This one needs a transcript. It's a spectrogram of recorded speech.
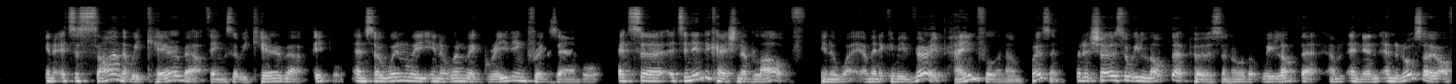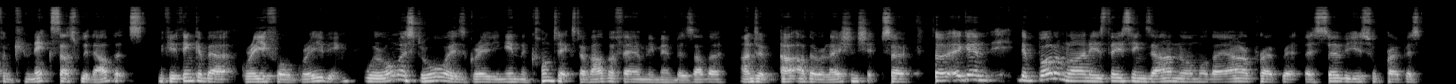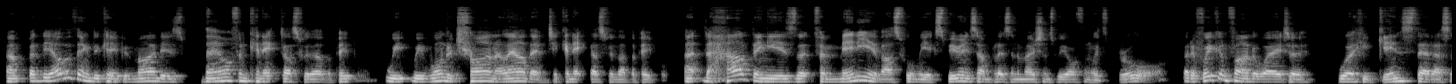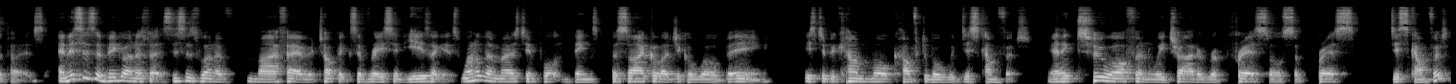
you know, it's a sign that we care about things, that we care about people. And so when we, you know, when we're grieving, for example, it's a, it's an indication of love in a way. I mean, it can be very painful and unpleasant, but it shows that we love that person or that we love that. Um, and, and, and it also often connects us with others. If you think about grief or grieving, we're almost always grieving in the context of other family members, other, under, uh, other relationships. So, so again, the bottom line is these things are normal. They are appropriate. They serve a useful purpose. Um, but the other thing to keep in mind is they often connect us with other people. we, we want to try and allow them to connect us with other people. Uh, the hard thing is that for many of us, when we experience unpleasant emotions, we often withdraw. But if we can find a way to work against that, I suppose. And this is a big one, I suppose. This is one of my favorite topics of recent years, I guess. One of the most important things for psychological well being is to become more comfortable with discomfort. I think too often we try to repress or suppress discomfort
